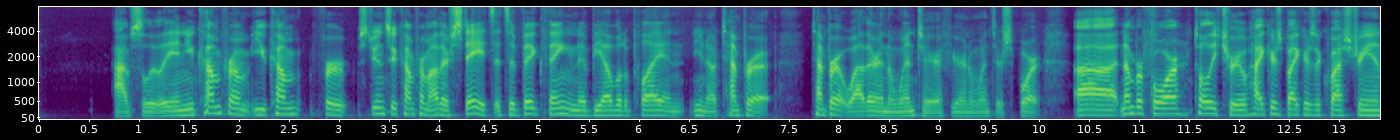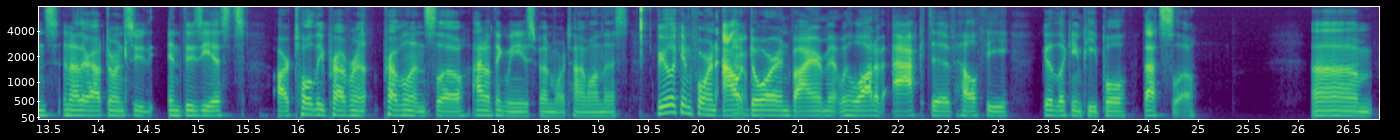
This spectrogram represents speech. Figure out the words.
Absolutely. And you come from you come for students who come from other states, it's a big thing to be able to play in, you know, temperate temperate weather in the winter if you're in a winter sport. Uh, number four, totally true. Hikers, bikers, equestrians, and other outdoor enthu- enthusiasts are totally prevalent, prevalent and slow. I don't think we need to spend more time on this. If you're looking for an outdoor environment with a lot of active, healthy, good-looking people, that's slow. Um,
